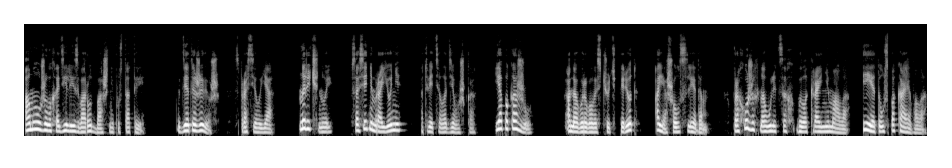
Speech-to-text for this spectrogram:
а мы уже выходили из ворот башни пустоты. «Где ты живешь?» — спросил я. «На речной. В соседнем районе», — ответила девушка. «Я покажу». Она вырвалась чуть вперед, а я шел следом. Прохожих на улицах было крайне мало, и это успокаивало.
